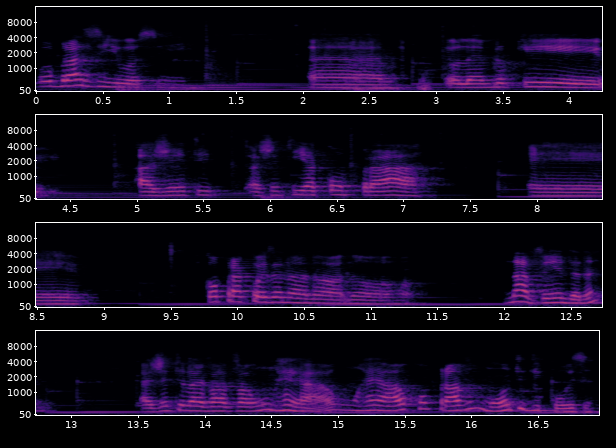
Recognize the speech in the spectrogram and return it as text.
o Brasil, assim. Uh, eu lembro que a gente, a gente ia comprar é, comprar coisa na, na, na venda, né? A gente levava um real, um real comprava um monte de coisa.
